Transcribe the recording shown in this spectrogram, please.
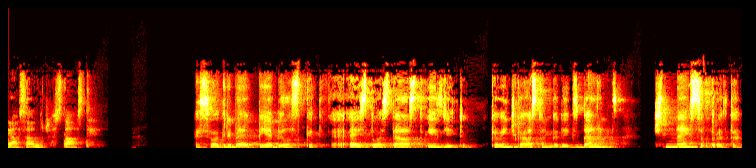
Jā, Sandra, stāsti. Es vēl gribēju piebilst, ka es to stāstu izjūtu, ka viņš kā astoņgadīgs bērns nesaprata,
